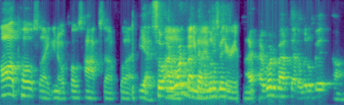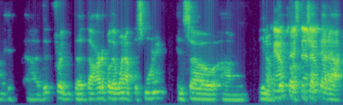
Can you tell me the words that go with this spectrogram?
All post like you know post hoc stuff, but yeah. So I wrote uh, about anyway, that a little bit. I, I, wrote about that a little bit um, uh, for the, the article that went up this morning, and so um, you know, okay, folks can check that out.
